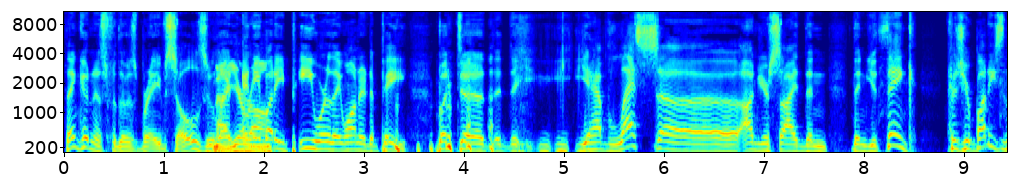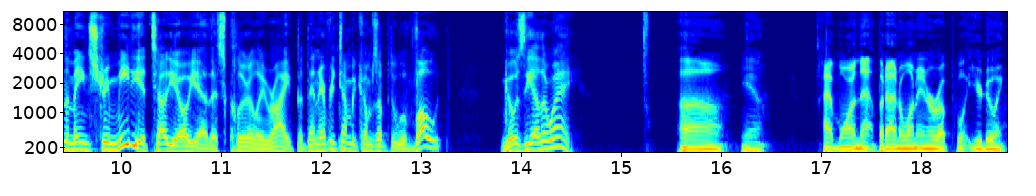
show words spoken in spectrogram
"Thank goodness for those brave souls who no, let anybody wrong. pee where they wanted to pee." but uh, the, the, you have less uh, on your side than than you think because your buddies in the mainstream media tell you, "Oh yeah, that's clearly right." But then every time it comes up to a vote, it goes the other way. Uh, yeah. I have more on that, but I don't want to interrupt what you're doing.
